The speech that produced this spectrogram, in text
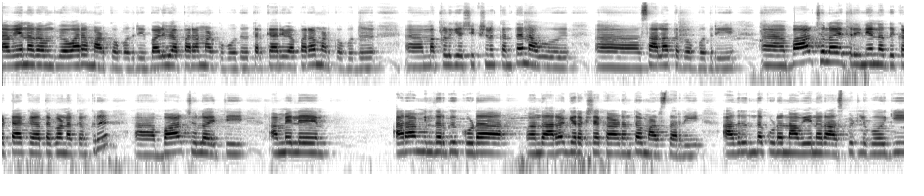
ನಾವೇನಾರ ಒಂದು ವ್ಯವಹಾರ ಮಾಡ್ಕೋಬೋದು ರೀ ಬಳಿ ವ್ಯಾಪಾರ ಮಾಡ್ಕೋಬೋದು, ತರಕಾರಿ ವ್ಯಾಪಾರ ಮಾಡ್ಕೋಬೋದು ಮಕ್ಕಳಿಗೆ ಶಿಕ್ಷಣಕ್ಕಂತ ನಾವು ಸಾಲ ತಗೋಬೋದು ರೀ ಭಾಳ ಚಲೋ ಐತ್ರಿ ಇನ್ನೇನು ಅದು ಕಟ್ಟಾಕ ತಗೊಳಕಂಕ್ರೆ ಭಾಳ ಚಲೋ ಐತಿ. ಆಮೇಲೆ ಆರಾಮಿಲ್ದವ್ರಿಗೂ ಕೂಡ ಒಂದು ಆರೋಗ್ಯ ರಕ್ಷಾ ಕಾರ್ಡ್ ಅಂತ ಮಾಡಿಸ್ತಾರೆ ರೀ ಅದರಿಂದ ಕೂಡ ನಾವು ಏನಾರು ಹಾಸ್ಪಿಟ್ಲಿಗೆ ಹೋಗಿ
